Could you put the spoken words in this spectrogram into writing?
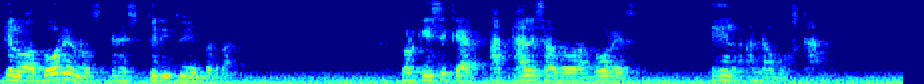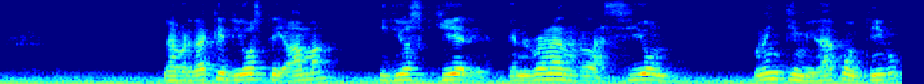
que lo adoremos en espíritu y en verdad. Porque dice que a, tales adoradores Él anda buscando. La verdad que Dios te ama y Dios quiere tener una relación, una intimidad contigo.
